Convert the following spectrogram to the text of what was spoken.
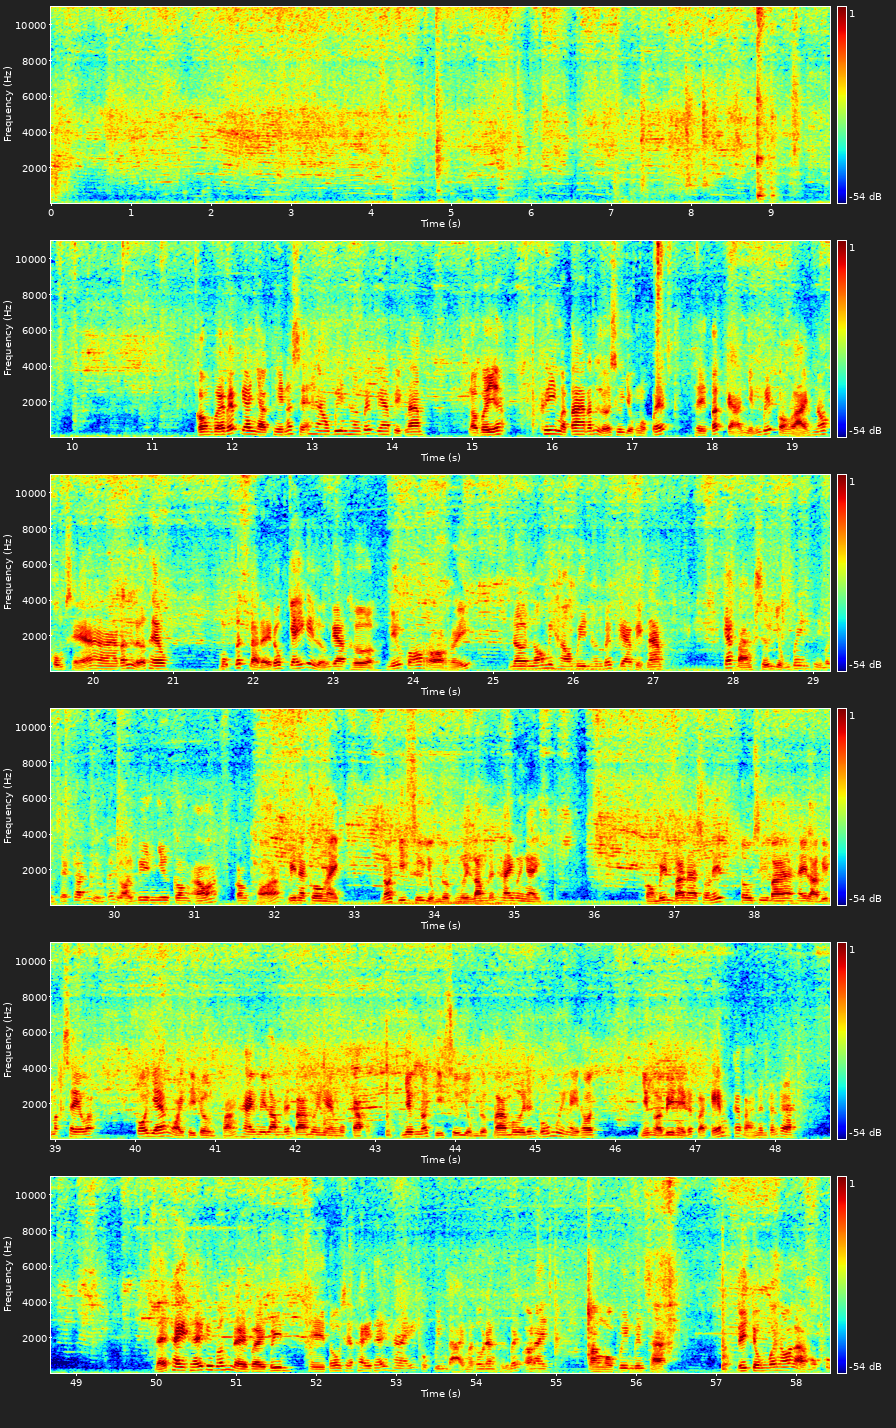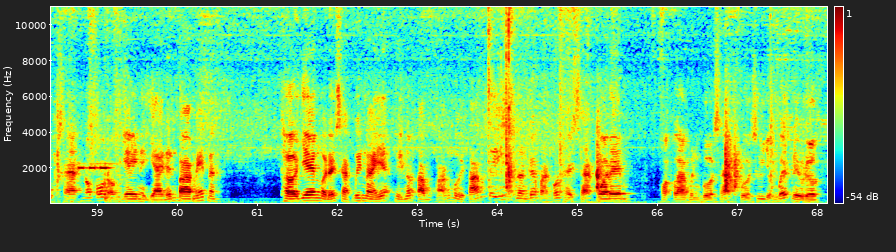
còn về bếp ga Nhật thì nó sẽ hao pin hơn bếp ga Việt Nam. Là vì á, khi mà ta đánh lửa sử dụng một bếp thì tất cả những bếp còn lại nó cũng sẽ đánh lửa theo. Mục đích là để đốt cháy cái lượng ga thừa. Nếu có rò rỉ, nên nó mới hao pin hơn bếp ga Việt Nam. Các bạn sử dụng pin thì mình sẽ tránh những cái loại pin như con ó, con thỏ, Pinaco này. Nó chỉ sử dụng được 15 đến 20 ngày. Còn pin Panasonic, Toshiba hay là pin Maxell á có giá ngoài thị trường khoảng 25 đến 30 ngàn một cặp nhưng nó chỉ sử dụng được 30 đến 40 ngày thôi. Những loại pin này rất là kém các bạn nên tránh ra. Để thay thế cái vấn đề về pin thì tôi sẽ thay thế hai cái cục pin đại mà tôi đang thử bếp ở đây bằng một viên pin sạc. Đi chung với nó là một cục sạc nó có đoạn dây này dài đến 3 mét nè. Thời gian mà để sạc pin này á, thì nó tầm khoảng 18 tiếng nên các bạn có thể sạc qua đêm hoặc là mình vừa sạc vừa sử dụng bếp đều được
